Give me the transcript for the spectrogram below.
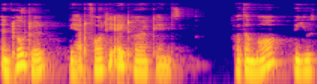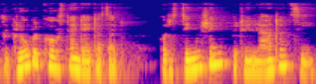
In total, we had 48 hurricanes. Furthermore, we used the Global Coastline dataset for distinguishing between land and sea.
